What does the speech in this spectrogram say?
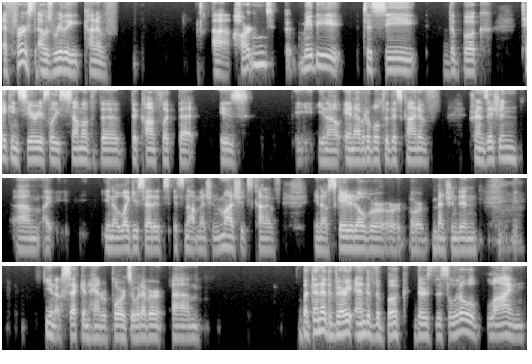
at first I was really kind of uh, heartened, maybe to see the book taking seriously some of the the conflict that is you know inevitable to this kind of transition. Um i you know like you said it's it's not mentioned much. It's kind of you know skated over or or mentioned in you know secondhand reports or whatever. Um but then at the very end of the book there's this little line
